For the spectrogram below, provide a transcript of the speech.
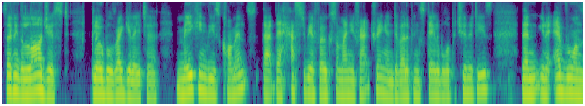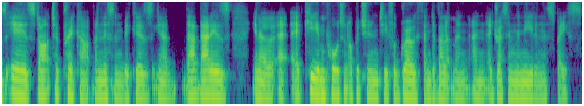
certainly the largest global regulator, making these comments that there has to be a focus on manufacturing and developing scalable opportunities, then you know everyone's ears start to prick up and listen because you know that that is you know a, a key important opportunity for growth and development and addressing the need in this space.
